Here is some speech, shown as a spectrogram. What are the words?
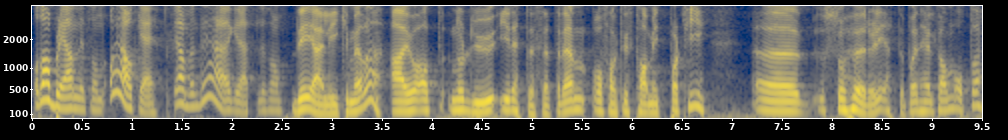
Og da ble han litt sånn Å ja, ok. Ja, men det er greit, liksom. Det jeg liker med det, er jo at når du irettesetter dem og faktisk tar mitt parti, eh, så hører de etter på en helt annen måte.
